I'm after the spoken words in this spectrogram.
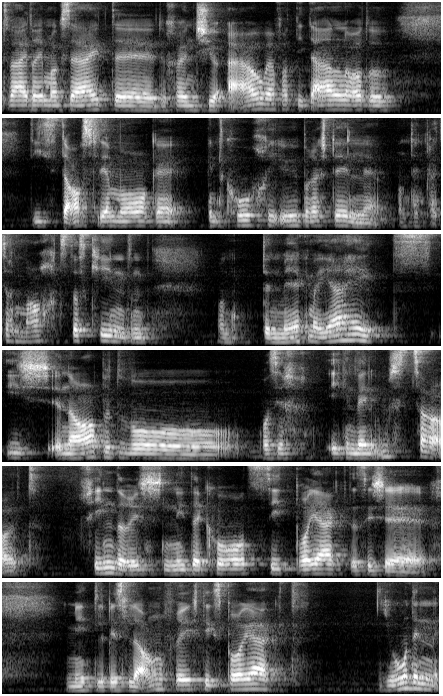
zwei, drei Mal gesagt, äh, du könntest ja auch einfach die Teller oder dein Tassel am Morgen in die Küche überstellen. Und dann plötzlich macht es das Kind. Und, und dann merkt man, ja, hey, das ist eine Arbeit, wo, wo sich irgendwann auszahlt. Kinder ist nicht ein Kurzzeitprojekt, das ist ein mittel- bis langfristiges Projekt. Ja, dann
